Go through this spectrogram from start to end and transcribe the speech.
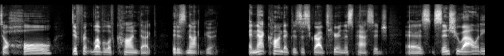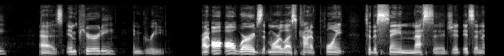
to a whole different level of conduct that is not good. And that conduct is described here in this passage as sensuality, as impurity, and greed. Right? All, all words that more or less kind of point to the same message. It, it's a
